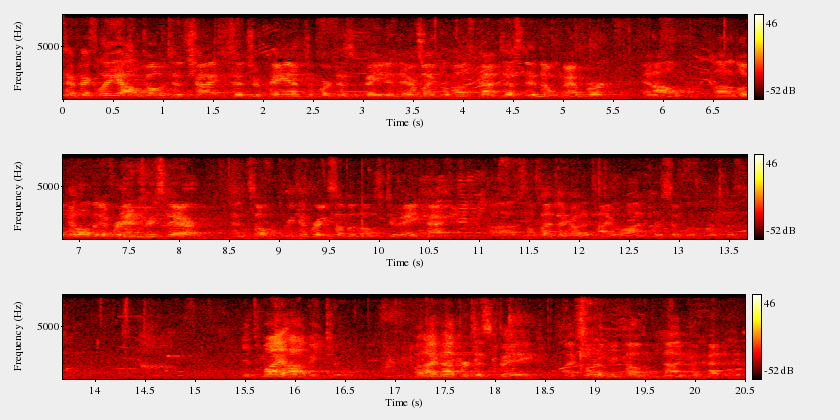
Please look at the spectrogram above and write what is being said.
Typically, I'll go to China, to Japan to participate in their Micromouse contest in November, and I'll uh, look at all the different entries there, and so we can bring some of those to APEC. Uh, sometimes I go to Taiwan for similar purpose. It's my hobby too, but I'm not participating. I've sort of become non-competitive.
